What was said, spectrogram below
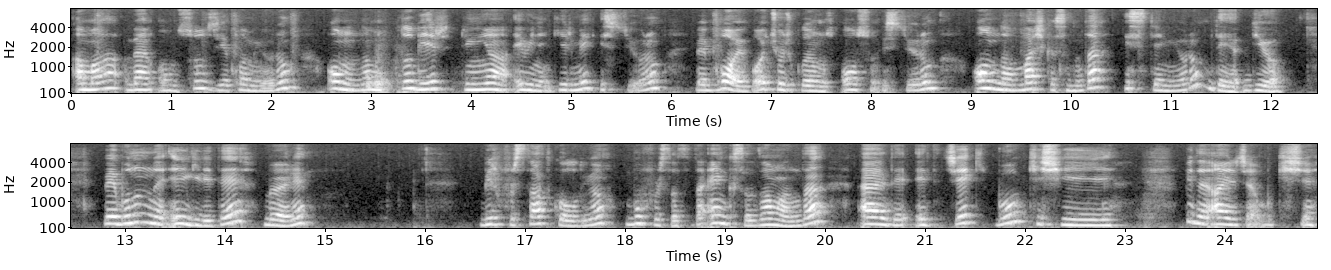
ama ben onsuz yapamıyorum. Onunla mutlu bir dünya evine girmek istiyorum ve boy boy çocuklarımız olsun istiyorum. Ondan başkasını da istemiyorum diyor. Ve bununla ilgili de böyle bir fırsat kolluyor. Bu fırsatı da en kısa zamanda elde edecek bu kişi. Bir de ayrıca bu kişi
